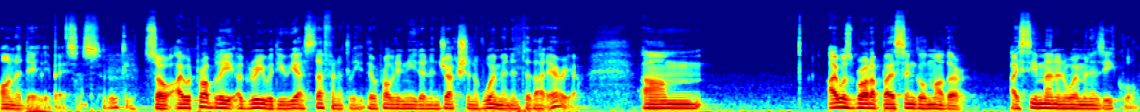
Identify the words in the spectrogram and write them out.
on a daily basis. Absolutely. So I would probably agree with you. Yes, definitely. They would probably need an injection of women into that area. Um, I was brought up by a single mother. I see men and women as equal.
